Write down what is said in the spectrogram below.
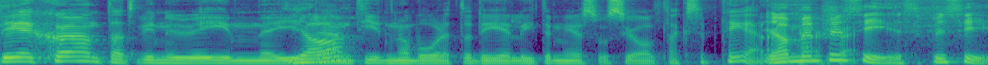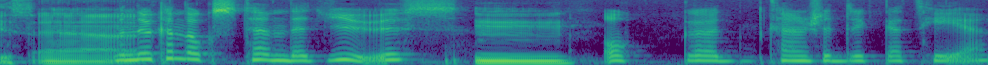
det är skönt att vi nu är inne i Ja. den tiden av året och det är lite mer socialt accepterat. Ja, men kanske. precis, precis. Eh, Men nu kan du också tända ett ljus mm, och eh, kanske dricka te.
